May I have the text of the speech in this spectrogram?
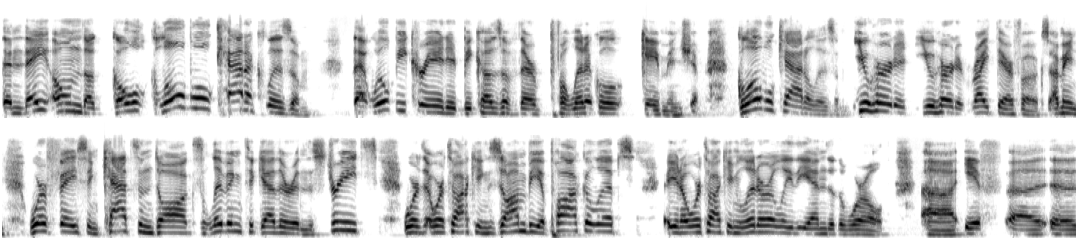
then they own the go- global cataclysm that will be created because of their political gamemanship. Global catalysm. You heard it. You heard it right there, folks. I mean, we're facing cats and dogs living together in the streets. We're we're talking zombie apocalypse. You know, we're talking literally the end of the world uh, if uh, uh,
